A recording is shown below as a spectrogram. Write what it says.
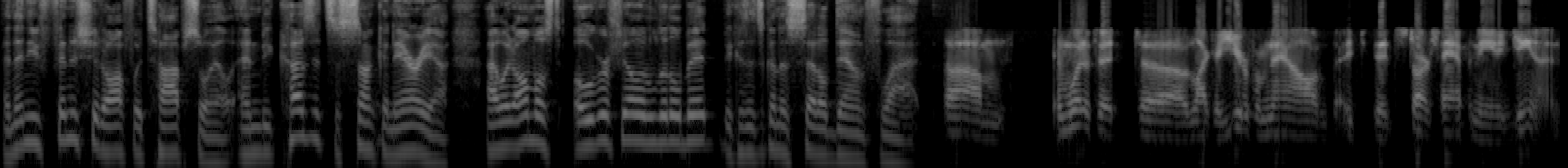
and then you finish it off with topsoil. And because it's a sunken area, I would almost overfill it a little bit because it's going to settle down flat. um, and what if it, uh, like a year from now, it, it starts happening again?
